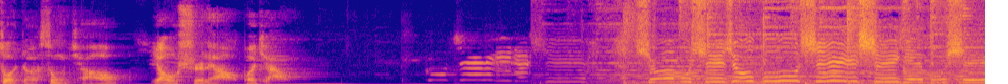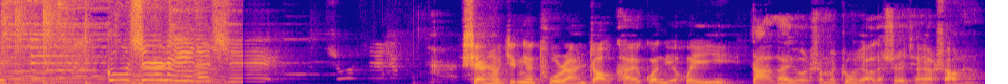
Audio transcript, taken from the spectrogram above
作者宋乔，由事了播讲。说不是就不是，是也不是。故事里的事。先生今天突然召开官邸会议，大概有什么重要的事情要商量。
